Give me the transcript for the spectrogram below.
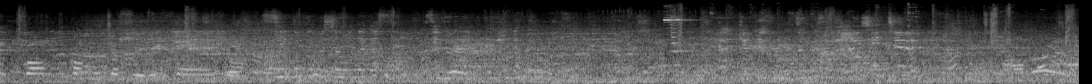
結婚 con muchos privilegios. 戦国武将を流す侍のみんな楽曲続々配信中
